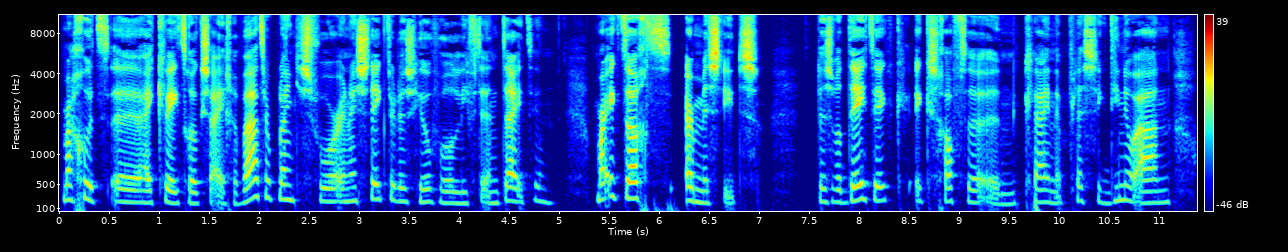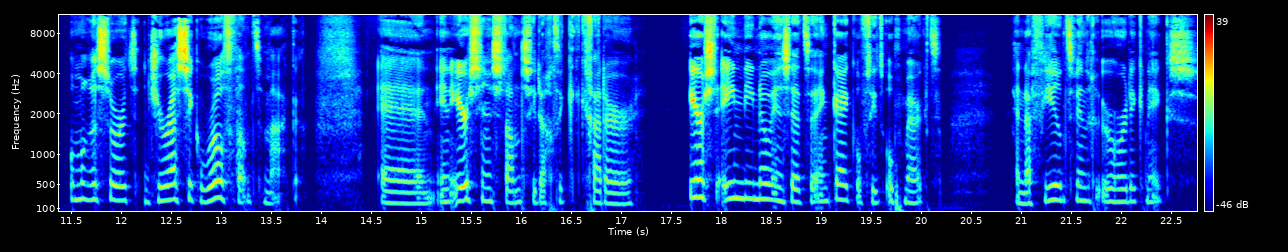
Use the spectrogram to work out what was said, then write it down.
Maar goed, eh, hij kweekt er ook zijn eigen waterplantjes voor en hij steekt er dus heel veel liefde en tijd in. Maar ik dacht, er mist iets. Dus wat deed ik? Ik schafte een kleine plastic dino aan om er een soort Jurassic World van te maken. En in eerste instantie dacht ik, ik ga er eerst één dino in zetten en kijken of hij het opmerkt. En na 24 uur hoorde ik niks.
